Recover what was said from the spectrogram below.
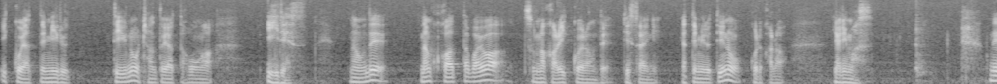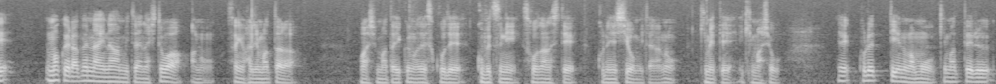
1個やってみるっていうのをちゃんとやった方がいいです。なので何個かあった場合はその中から1個選んで実際にやってみるっていうのをこれからやります。でうまく選べないなみたいな人はあの作業始まったら私また行くのでそこで個別に相談してこれにしようみたいなのを決めていきましょう。でこれっていうのがもう決まってる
